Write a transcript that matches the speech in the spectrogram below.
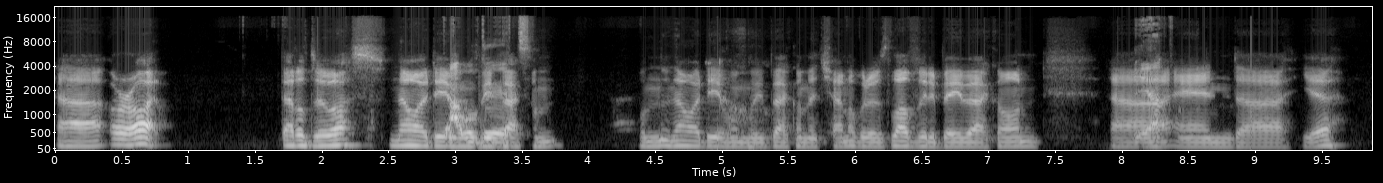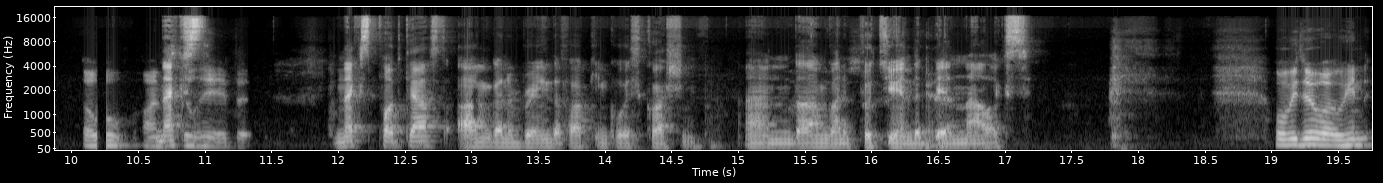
Uh, all right, that'll do us. No idea That when we'll be back it. on. Well, no idea when we'll be back on the channel, but it was lovely to be back on. Uh, Yeah. and uh, yeah. Oh, I'm Next. still here, but next podcast i'm gonna bring the fucking quiz question and i'm gonna put you in the bin alex Well, we do what we.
